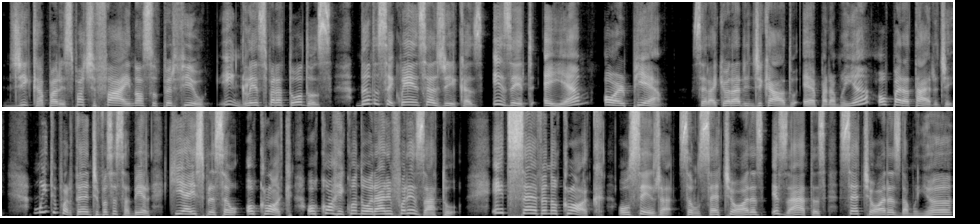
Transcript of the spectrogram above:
Dica para o Spotify, nosso perfil Inglês para Todos. Dando sequência às dicas Is it AM or PM? Será que o horário indicado é para amanhã ou para tarde? Muito importante você saber que a expressão o'clock ocorre quando o horário for exato. It's seven o'clock, ou seja, são sete horas exatas, sete horas da manhã,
